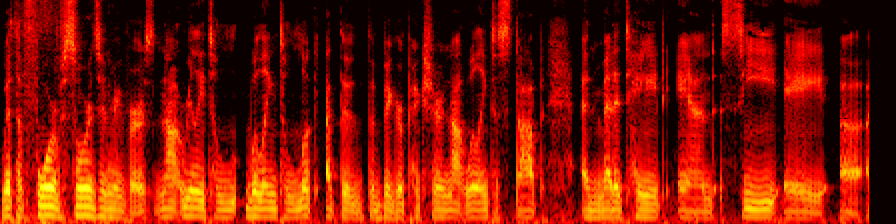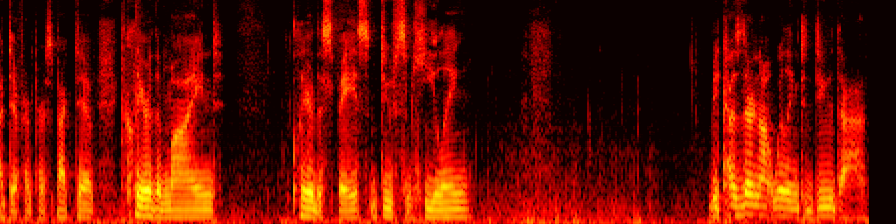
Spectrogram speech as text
with a four of swords in reverse not really to willing to look at the, the bigger picture not willing to stop and meditate and see a, uh, a different perspective clear the mind clear the space do some healing because they're not willing to do that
